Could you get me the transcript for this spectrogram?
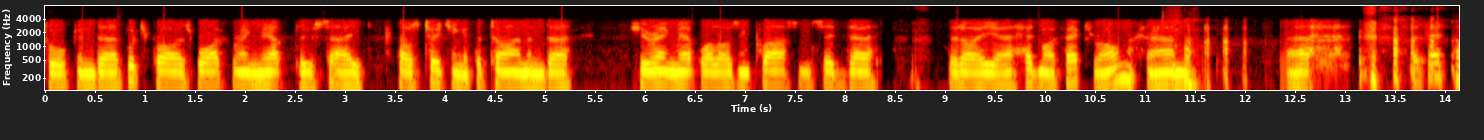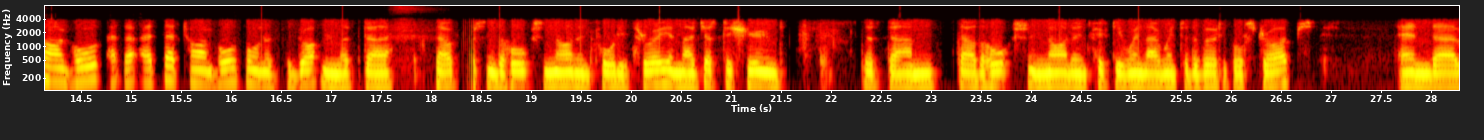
Talk, and uh, Butch Pryor's wife rang me up to say I was teaching at the time, and uh, she rang me up while I was in class and said uh, that I uh, had my facts wrong. Um, uh, at that time, at, the, at that time, Hawthorn had forgotten that uh, they were christened the Hawks in 1943, and they just assumed that um, they were the Hawks in 1950 when they went to the vertical stripes. And uh,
